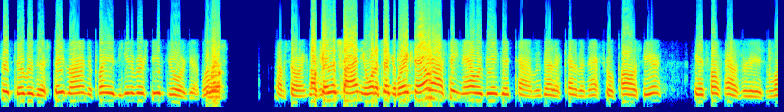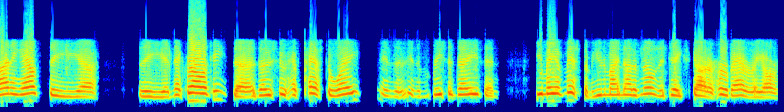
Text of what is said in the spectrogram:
slipped over the state line to play at the University of Georgia. Well, Well- I'm sorry. Okay, ahead. that's fine. You want to take a break now? Yeah, I think now would be a good time. We've got a kind of a natural pause here. Ed Funkhouser is lining out the uh, the necrology, the, those who have passed away in the in the recent days, and you may have missed them. You might not have known that Jake Scott or Herb Adderley or,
